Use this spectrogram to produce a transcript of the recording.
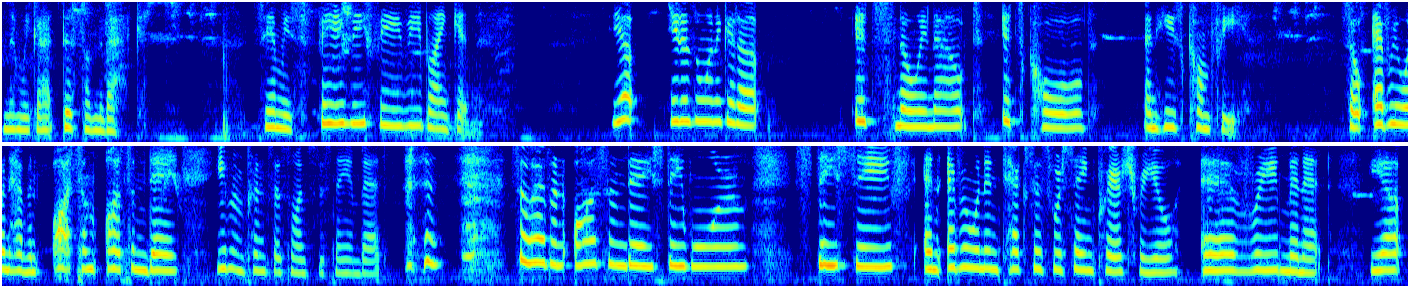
And then we got this on the back. Sammy's favy, favy blanket. Yep, he doesn't want to get up. It's snowing out. It's cold. And he's comfy. So everyone have an awesome, awesome day. Even Princess wants to stay in bed. so have an awesome day. Stay warm. Stay safe. And everyone in Texas, we're saying prayers for you every minute. Yep,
